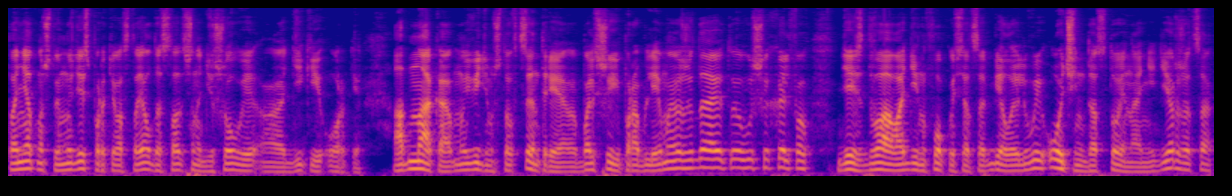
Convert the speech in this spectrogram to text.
Понятно, что ему здесь противостоял достаточно дешевые э, дикие орки. Однако мы видим, что в центре большие проблемы ожидают высших эльфов. Здесь два в один фокусятся белые львы. Очень достойно они держатся.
